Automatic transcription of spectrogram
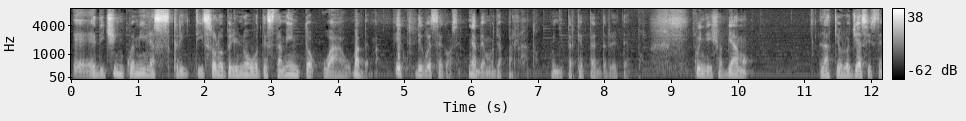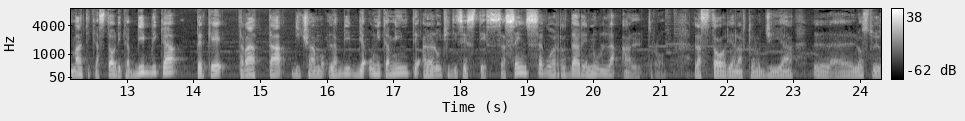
eh, di 5.000 scritti solo per il Nuovo Testamento, wow, vabbè, ma di queste cose ne abbiamo già parlato, quindi perché perdere il tempo? Quindi abbiamo la teologia sistematica storica biblica perché tratta diciamo la Bibbia unicamente alla luce di se stessa senza guardare nulla altro la storia, l'archeologia, lo studio,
